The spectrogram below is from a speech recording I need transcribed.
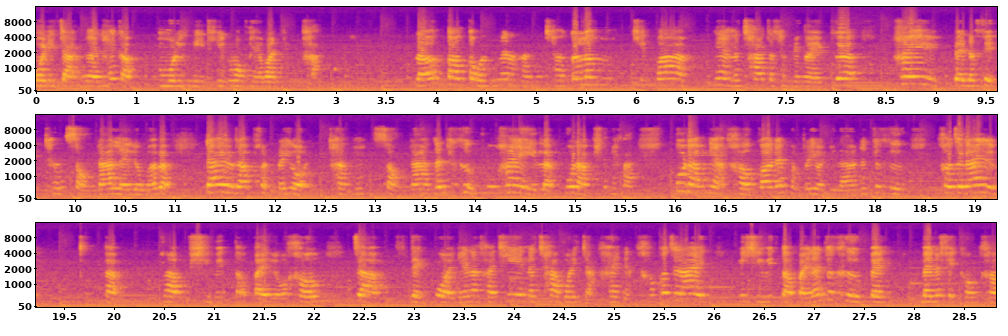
บริจาคเงินให้กับมูลนิธิโรงพยาบาลค่ะ แล้วตอนโตขึ้นมานะคะนัชชาก็เริ่มคิดว่าเนี่ยนัชชาจะทำยังไงเพื่อให้เบนฟิตทั้งสองด้านเลยหรือว่าแบบได้รับผลประโยชน์ทั้งสองด้าน นั่นก็คือผู้ให้และผู้รับใช่ไหมคะผู้รับเนี่ยเขาก็ได้ผลประโยชน์อยู่แล้ว นั่นก็คือเขาจะได้ แบบรับชีวิตต่อไปหรือว่าเขาจะเด็กป่วยเนี่ยนะคะ ที่นัชชาบริจาคให้เนี่ยเขาก็จะได้มีชีวิตต่อไปนั่นก็คือเป็น benefit ของเขา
